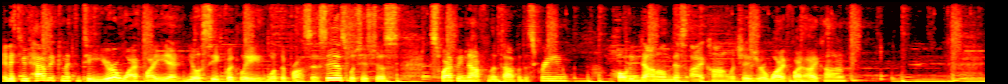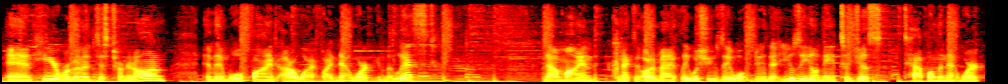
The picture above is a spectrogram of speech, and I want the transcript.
And if you haven't connected to your Wi-Fi yet, you'll see quickly what the process is, which is just swiping down from the top of the screen, holding down on this icon, which is your Wi-Fi icon. And here we're gonna just turn it on, and then we'll find our Wi-Fi network in the list. Now mine connected automatically, which usually won't do that. Usually you'll need to just tap on the network,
